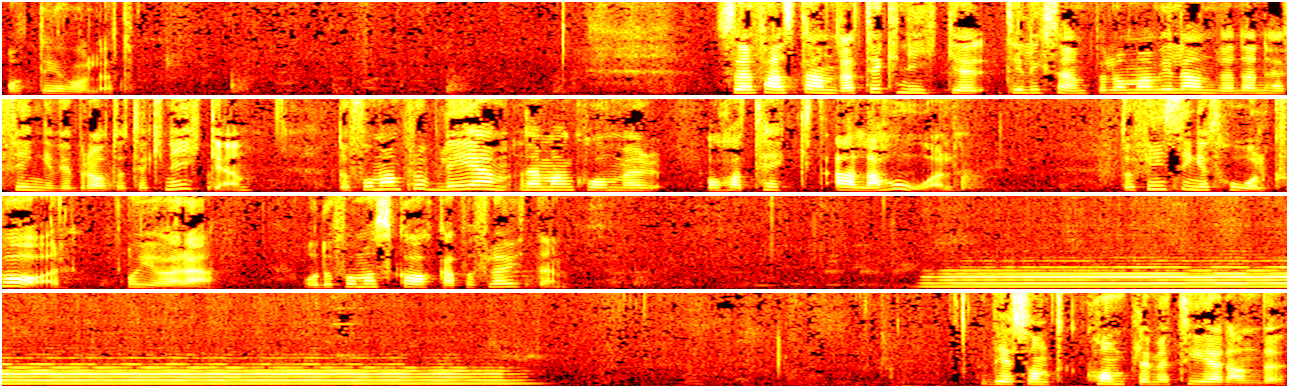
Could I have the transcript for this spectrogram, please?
åt det hållet. Sen fanns det andra tekniker, till exempel om man vill använda den här fingervibratotekniken. Då får man problem när man kommer och har täckt alla hål. Då finns inget hål kvar att göra. Och då får man skaka på flöjten. Det är sånt komplementerande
